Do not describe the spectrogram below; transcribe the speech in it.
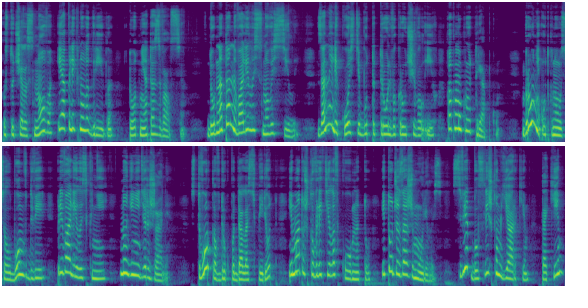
Постучала снова и окликнула Грига. Тот не отозвался. Дурнота навалилась с новой силой. Заныли кости, будто тролль выкручивал их, как мокрую тряпку. Бруни уткнулась лбом в дверь, привалилась к ней, ноги не держали. Створка вдруг поддалась вперед, и матушка влетела в комнату и тут же зажмурилась. Свет был слишком ярким, таким,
